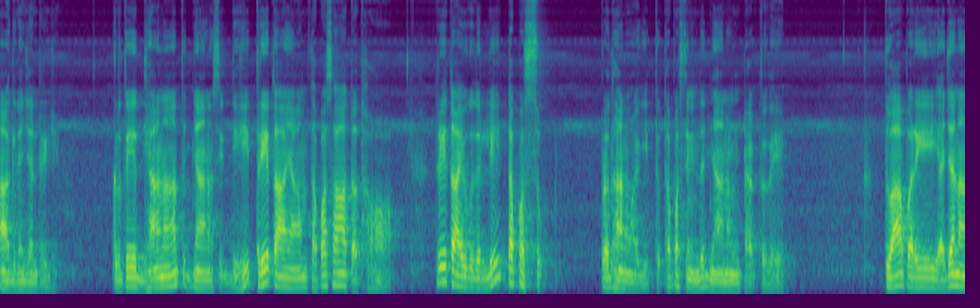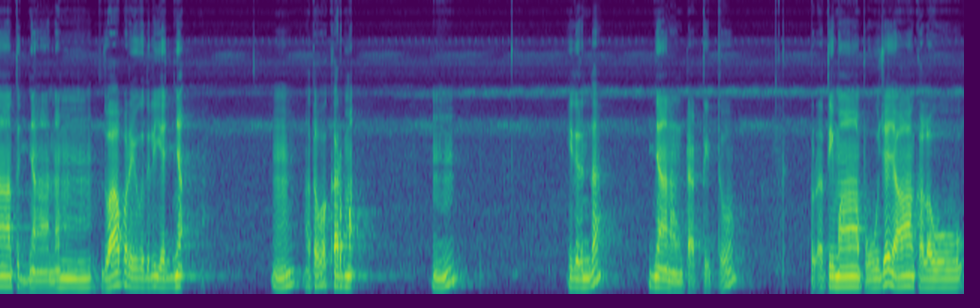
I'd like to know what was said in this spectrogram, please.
ಆಗಿನ ಜನರಿಗೆ. ಕೃತೆ ಧ್ಯಾನಾತ್ ಜ್ಞಾನ ಸಿದ್ಧಿ ತ್ರೇತಾಯಾಮ್ ತಪಸಾ ತಥಾ. ತ್ರೇತಾಯುಗದಲ್ಲಿ ತಪಸ್ಸು ಪ್ರಧಾನವಾಗಿತ್ತು. ತಪಸ್ಸಿನಿಂದ ಜ್ಞಾನ ಉಂಟಾಗ್ತದೆ. ದ್ವಾಪರೇ ಯಜನಾತ್ ಜ್ಞಾನಂ. ದ್ವಾಪರ ಯುಗದಲ್ಲಿ ಯಜ್ಞ ಅಥವಾ ಕರ್ಮ ಇದರಿಂದ ಜ್ಞಾನ ಉಂಟಾಗ್ತಿತ್ತು. ಪ್ರತಿಮಾ ಪೂಜೆಯ ಕಲವು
